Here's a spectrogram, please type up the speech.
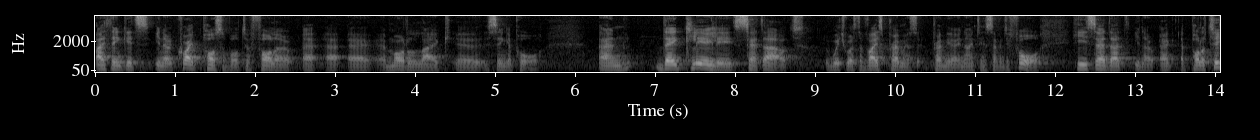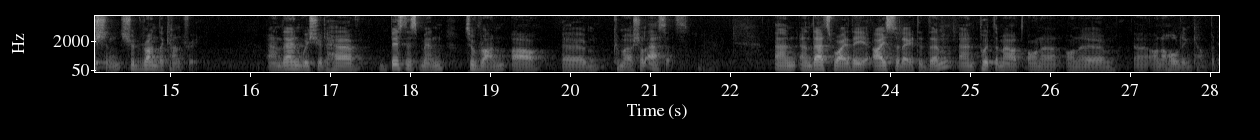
I think it's you know, quite possible to follow a, a, a model like uh, Singapore. And they clearly set out, which was the vice premier, premier in 1974, he said that you know, a, a politician should run the country. And then we should have businessmen to run our um, commercial assets. And, and that's why they isolated them and put them out on a, on a, uh, on a holding company.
